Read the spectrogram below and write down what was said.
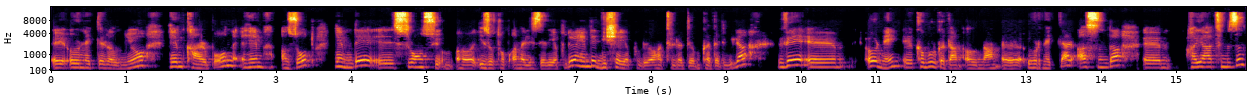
e, örnekler alınıyor. Hem karbon hem azot hem de e, stronsiyum e, izotop analizleri yapılıyor hem de dişe yapılıyor hatırladığım kadarıyla. Ve e, örneğin e, kaburgadan alınan e, örnekler aslında e, hayatımızın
